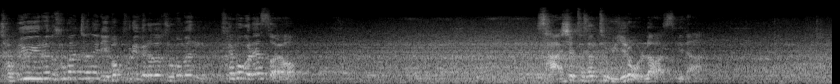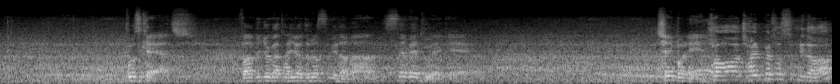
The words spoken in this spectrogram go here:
점유율은 후반전에 리버풀이 그래도 조금은 회복을 했어요. 40% 위로 올라왔습니다. 부스케츠. 파비뉴가 달려들었습니다만 세베두에게 챔버린. 자, 잘 뺏었습니다.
